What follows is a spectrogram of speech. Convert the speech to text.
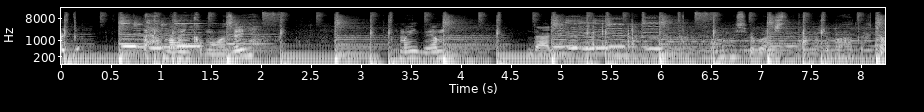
Після маленькому озері ми йдемо далі. Ось ви бачите, там уже багато хто.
